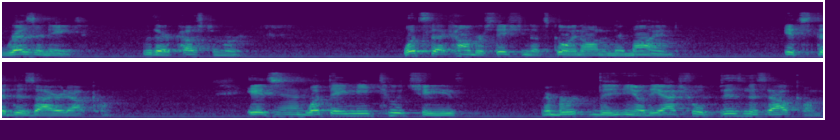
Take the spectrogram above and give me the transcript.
resonate with our customer. What's that conversation that's going on in their mind? It's the desired outcome. It's Yeah. what they need to achieve. Remember the you know the actual business outcome,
